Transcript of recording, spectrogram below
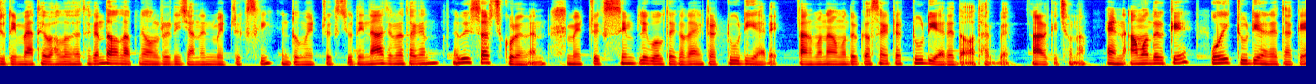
যদি ম্যাথে ভালো হয়ে থাকেন, তাহলে আপনি অলরেডি জানেন ম্যাট্রিক্স কি। কিন্তু ম্যাট্রিক্স যদি না জেনে থাকেন রিসার্চ করে নেন। ম্যাট্রিক্স সিম্পলি বলতে গেলে একটা টু ডি অ্যারে তার মানে আমাদের কাছে একটা টু ডি অ্যারে দেওয়া থাকবে, আর কিছু না। অ্যান্ড আমাদেরকে ওই টু ডি অ্যারে তাকে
